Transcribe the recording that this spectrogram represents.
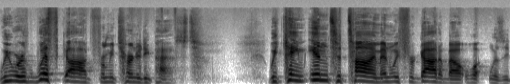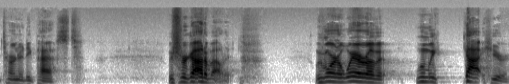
We were with God from eternity past. We came into time and we forgot about what was eternity past. We forgot about it. We weren't aware of it when we got here.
